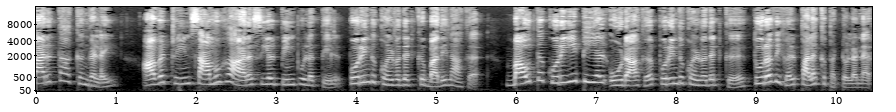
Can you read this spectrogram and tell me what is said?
கருத்தாக்கங்களை அவற்றின் சமூக அரசியல் பின்புலத்தில் புரிந்து கொள்வதற்கு பதிலாக பௌத்த குறியீட்டியல் ஊடாக புரிந்து கொள்வதற்கு துறவிகள் பழக்கப்பட்டுள்ளனர்.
